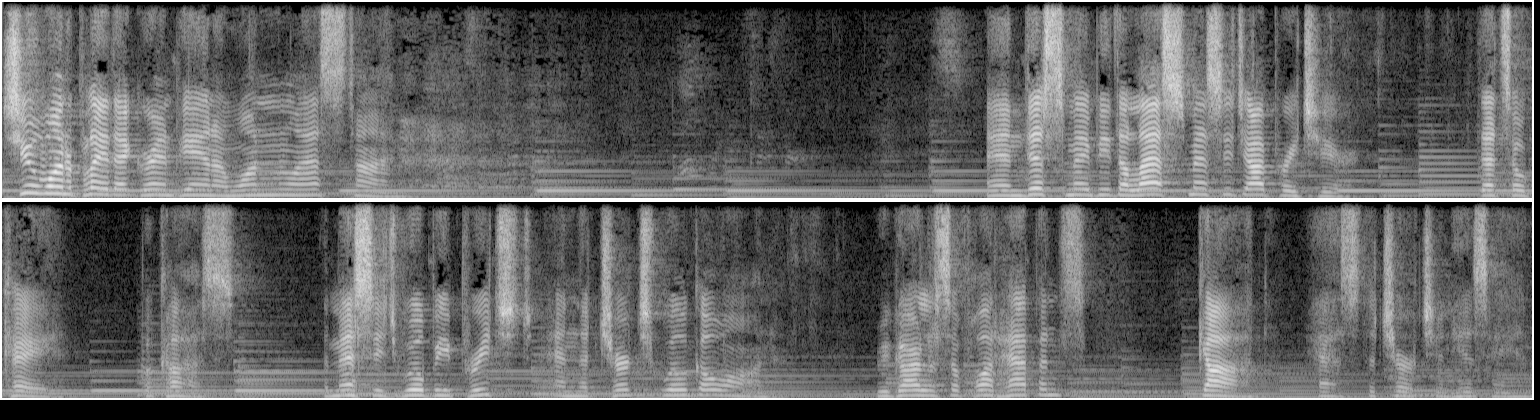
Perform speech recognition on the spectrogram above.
She'll want to play that grand piano one last time. And this may be the last message I preach here. That's okay because the message will be preached and the church will go on. Regardless of what happens, God has the church in His hand.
